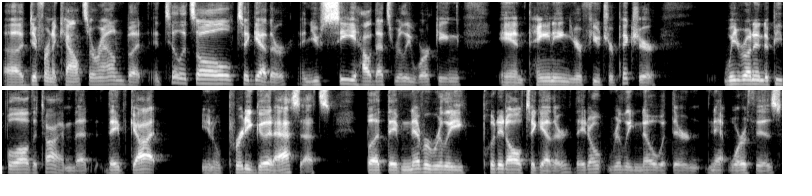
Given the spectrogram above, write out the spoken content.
uh, different accounts around, but until it's all together and you see how that's really working and painting your future picture, we run into people all the time that they've got, you know, pretty good assets, but they've never really put it all together. They don't really know what their net worth is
